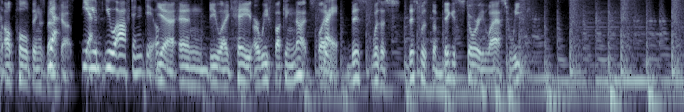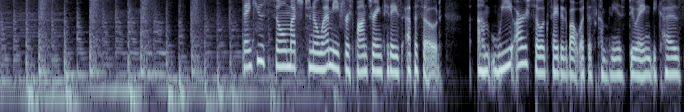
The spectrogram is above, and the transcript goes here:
yeah. i'll pull things back yes. up Yes. You you often do. Yeah, and be like, "Hey, are we fucking nuts? Like Right. this was a this was the biggest story last week." Thank you so much to Noemi for sponsoring today's episode. Um, we are so excited about what this company is doing because,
